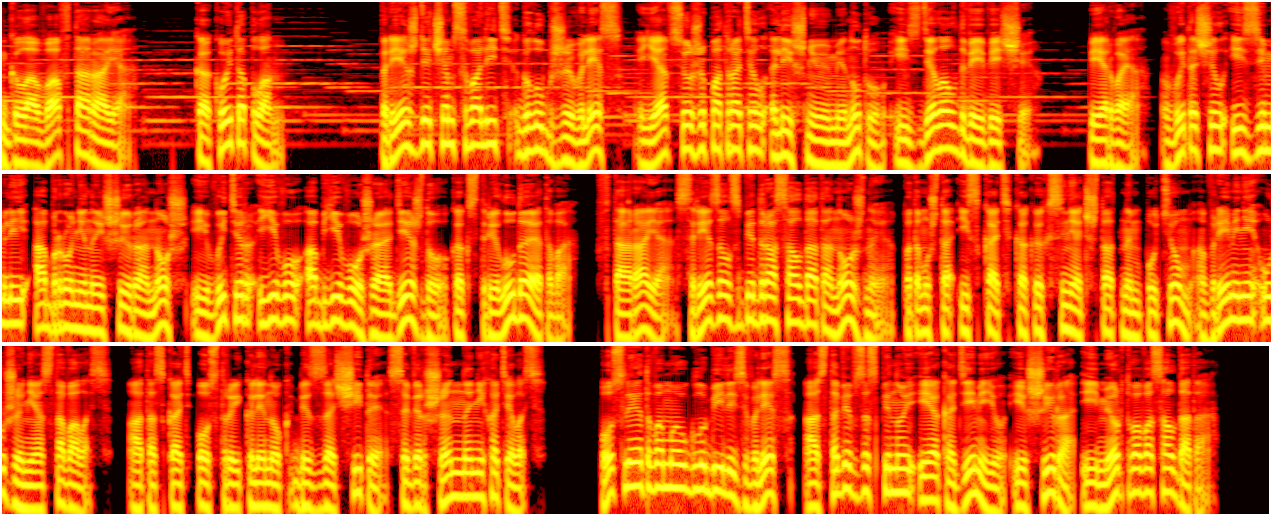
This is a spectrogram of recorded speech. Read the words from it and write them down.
Глава вторая. Какой-то план. Прежде чем свалить глубже в лес, я все же потратил лишнюю минуту и сделал две вещи. Первое. Вытащил из земли оброненный Шира нож и вытер его об его же одежду, как стрелу до этого. Вторая. Срезал с бедра солдата ножные, потому что искать, как их снять штатным путем, времени уже не оставалось. А таскать острый клинок без защиты совершенно не хотелось. После этого мы углубились в лес, оставив за спиной и Академию, и Шира, и мертвого солдата.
